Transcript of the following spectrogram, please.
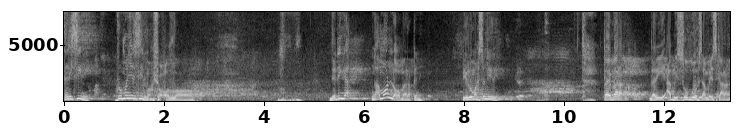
Dari sini. Rumahnya di sini, masya Allah. Jadi nggak nggak mondok Barak ini di rumah sendiri. Tapi Barak dari abis subuh sampai sekarang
